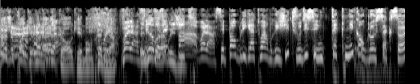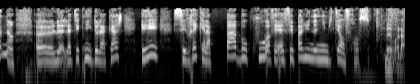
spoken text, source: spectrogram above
Ah, je crois que voilà, Voilà. d'accord, ok, bon, très bien. Voilà, Eh c'est- bien voilà, Brigitte. Pas, voilà, c'est pas obligatoire, Brigitte. Je vous dis, c'est une technique anglo-saxonne, euh, le- la technique de la cage, et c'est vrai qu'elle a pas beaucoup, enfin, elle fait pas l'unanimité en France. Ben voilà.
